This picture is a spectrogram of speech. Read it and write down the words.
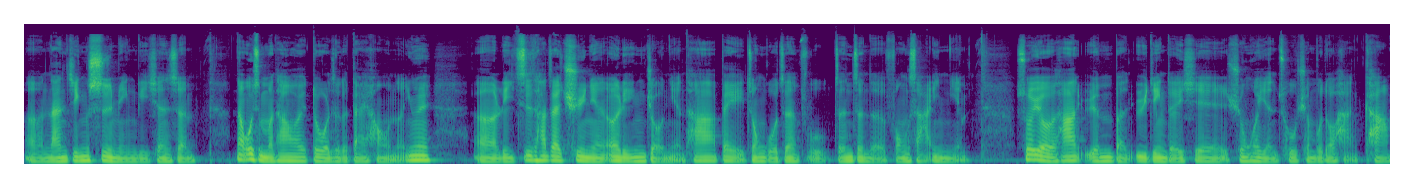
呃南京市民李先生。那为什么他会多了这个代号呢？因为，呃，李志他在去年二零零九年，他被中国政府整整的封杀一年，所有他原本预定的一些巡回演出全部都喊卡。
